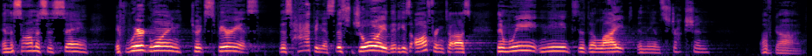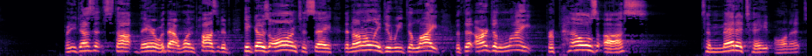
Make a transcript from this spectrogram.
And the psalmist is saying, if we're going to experience this happiness, this joy that He's offering to us, then we need to delight in the instruction of God. But he doesn't stop there with that one positive. He goes on to say that not only do we delight, but that our delight propels us to meditate on it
